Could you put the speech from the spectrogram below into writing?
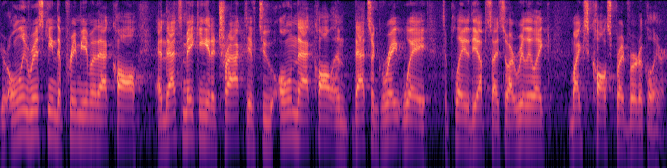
you're only risking the premium of that call, and that's making it attractive to own that call. And that's a great way to play to the upside. So I really like Mike's call spread vertical here.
